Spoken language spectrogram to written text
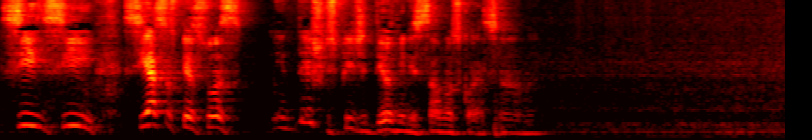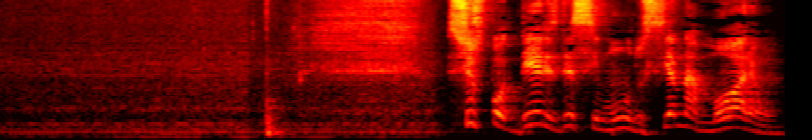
se, se, se essas pessoas. Deixa o Espírito de Deus ministrar o nosso coração. Né? Se os poderes desse mundo se enamoram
